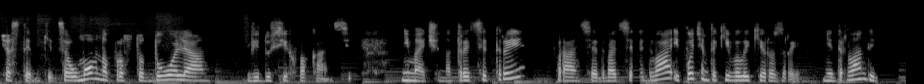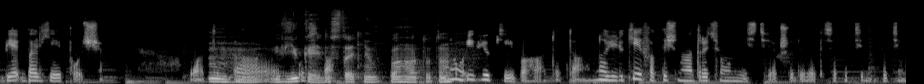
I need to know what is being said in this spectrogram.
частинки. Це умовно просто доля від усіх вакансій. Німеччина 33, Франція 22, і потім такий великий розрив: Нідерланди, Бельгія і Польща. От, е, І в UK так. достатньо багато, так? Ну і в UK багато, так. Ну, UK фактично на третьому місці, якщо дивитися по цим, по цим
